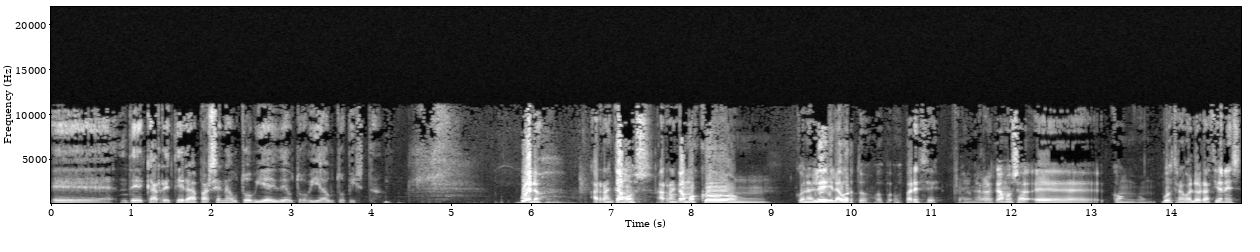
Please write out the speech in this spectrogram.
eh, de carretera pasen a autovía y de autovía a autopista. Bueno, arrancamos, arrancamos con, con la ley del aborto, ¿os, os parece? Arrancamos a- eh, con vuestras valoraciones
